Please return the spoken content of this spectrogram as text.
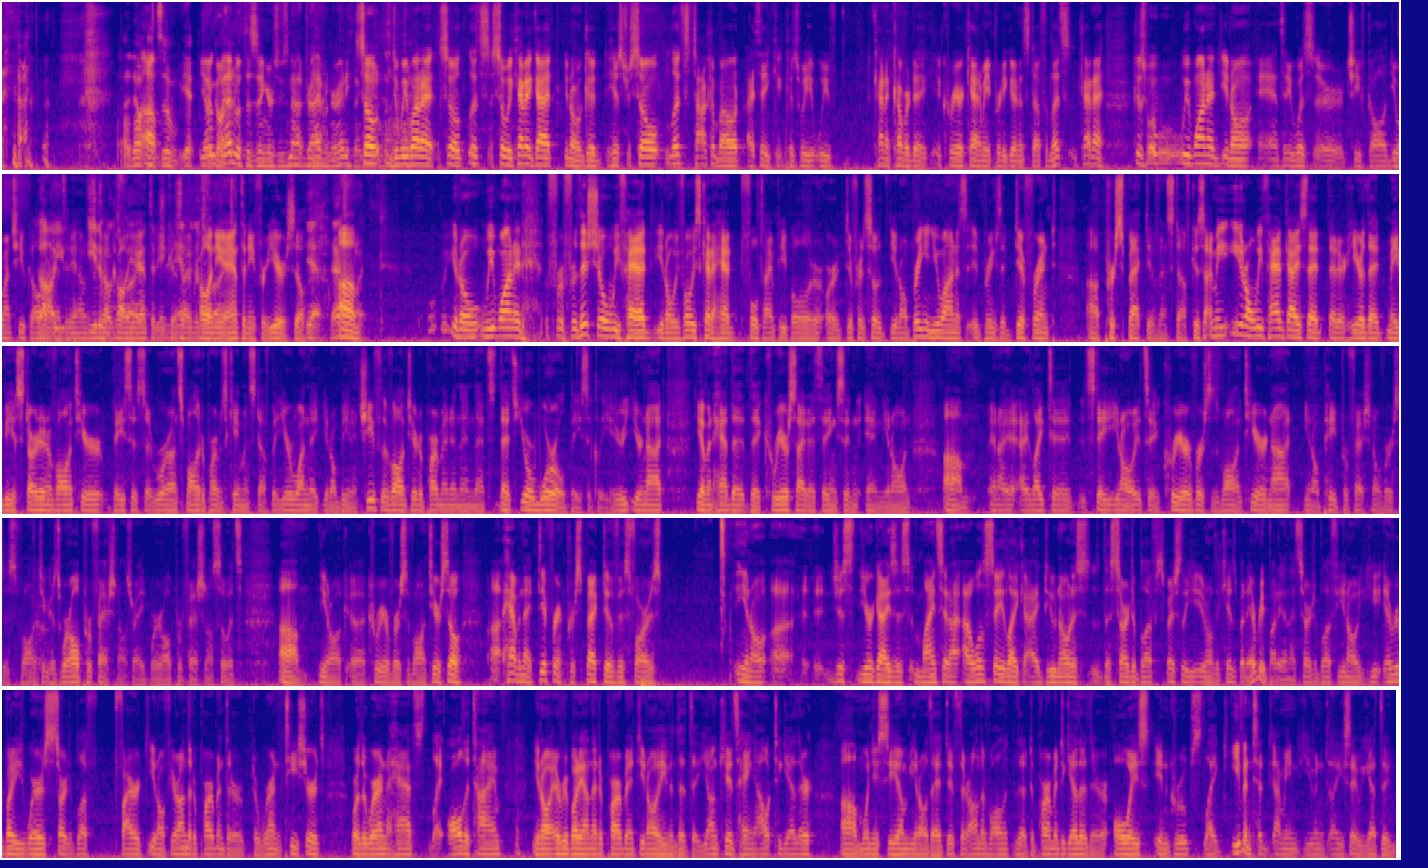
I know. Um, so, yeah, Young go Ben ahead. with the zingers, who's not driving or anything. So right do we want to? So let's. So we kind of got you know a good history. So let's talk about. I think because we we've kind of covered the career academy pretty good and stuff. And let's kind of because we wanted you know Anthony was or Chief Gaul. Do you want Chief Gaul? Oh, or you- Anthony? I'm either gonna call you. Anthony because I'm Anthony's calling you. Anthony for years. So Yeah, that's um, fine. you know, we wanted for for this show. We've had, you know, we've always kind of had full time people or, or different. So you know, bringing you on is it brings a different uh, perspective and stuff. Because I mean, you know, we've had guys that that are here that maybe started on a volunteer basis or were on smaller departments, came and stuff. But you're one that you know, being a chief of the volunteer department, and then that's that's your world basically. You're, you're not, you haven't had the the career side of things, and and you know, and um, and I, I like to stay, you know, it's a career versus volunteer, not, you know, paid professional versus volunteer, because we're all professionals, right? We're all professionals. So it's, um, you know, a, career versus volunteer. So uh, having that different perspective as far as, you know, uh, just your guys' mindset. I, I will say, like, I do notice the Sergeant Bluff, especially, you know, the kids, but everybody on that Sergeant Bluff, you know, he, everybody wears Sergeant Bluff fire. You know, if you're on the department, they're, they're wearing the t-shirts or they're wearing the hats like all the time. You know, everybody on the department, you know, even the, the young kids hang out together. Um, when you see them, you know, that if they're on the, volu- the department together, they're always in groups. Like even to, I mean, even like you say, we got the,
